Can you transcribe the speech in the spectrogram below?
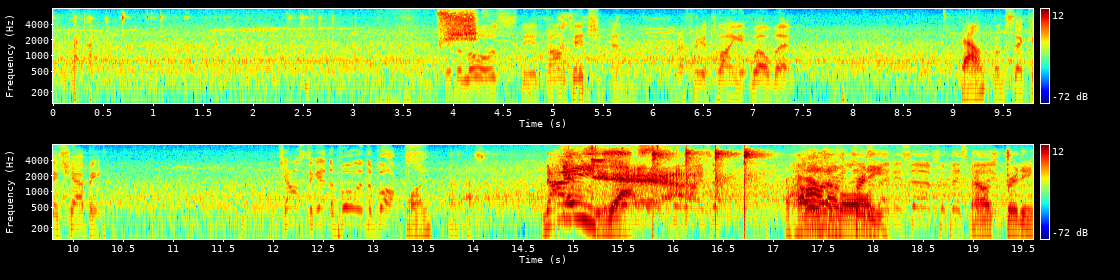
In the advantage, and referee applying it well then. Down. From Seka Shabby. Chance to get the ball in the box. One. Nice! Yes. The Oh, that was pretty. They deserve from this That was pretty.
